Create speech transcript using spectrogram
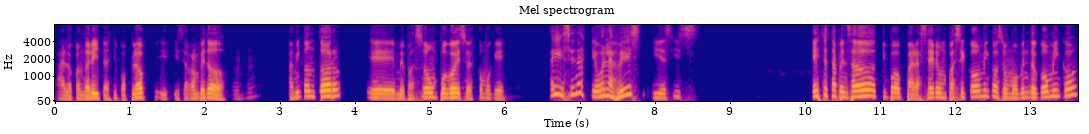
a lo condorito, es tipo plop y, y se rompe todo. A mí con Thor eh, me pasó un poco eso. Es como que hay escenas que vos las ves y decís. Esto está pensado tipo para hacer un pase cómico, o sea, un momento cómico.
